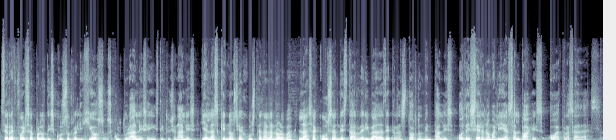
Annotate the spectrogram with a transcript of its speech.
se refuerza por los discursos religiosos, culturales e institucionales y a las que no se ajustan a la norma las acusan de estar derivadas de trastornos mentales o de ser anomalías salvajes o atrasadas.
